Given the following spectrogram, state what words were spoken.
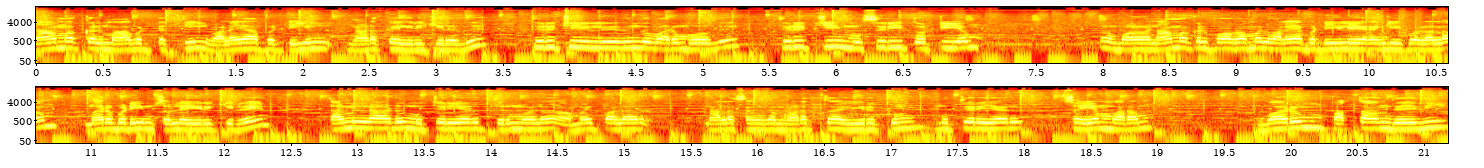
நாமக்கல் மாவட்டத்தில் வளையாப்பட்டியில் நடக்க இருக்கிறது. திருச்சியிலிருந்து வரும்போது திருச்சி முசிறி தொட்டியம் நாமக்கல் போகாமல் வளையாப்பட்டியிலே இறங்கிக் கொள்ளலாம். மறுபடியும் சொல்ல இருக்கிறேன் தமிழ்நாடு முத்திரையர் திருமண அமைப்பாளர் நல சங்கம் நடத்த இருக்கும் முத்திரையர் சுயம்வரம் வரும் பத்தாம் தேதி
